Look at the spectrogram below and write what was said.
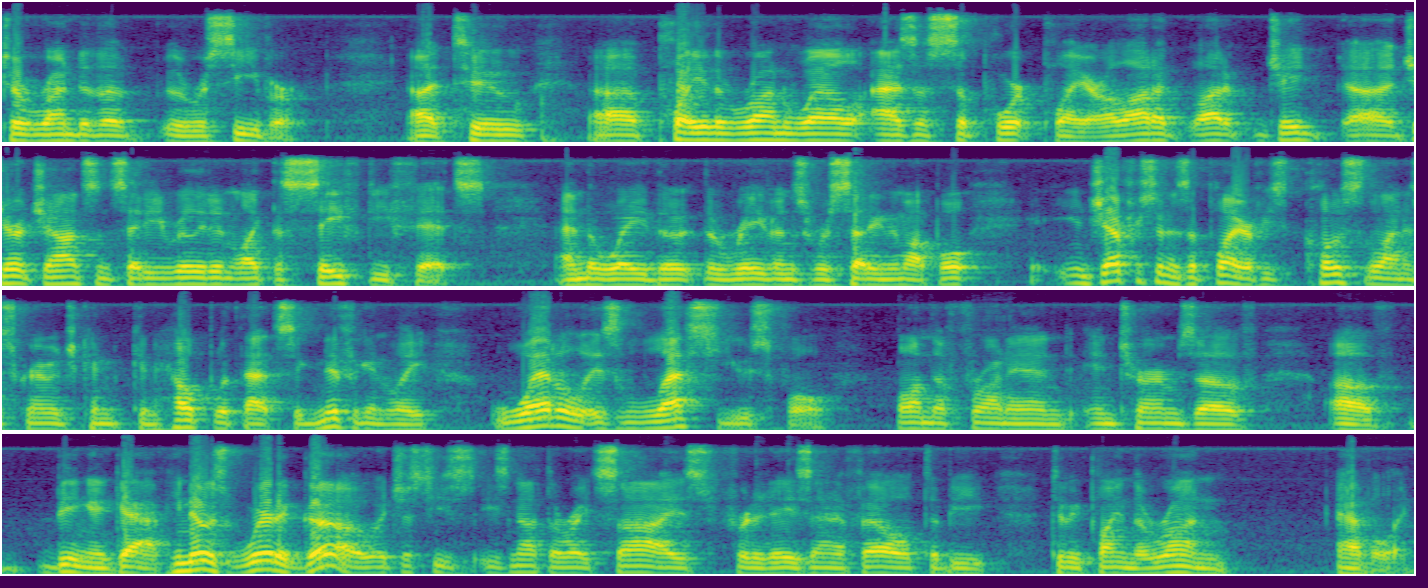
to run to the, the receiver uh, to uh, play the run well as a support player. A lot of a lot of J, uh, Johnson said he really didn't like the safety fits and the way the, the Ravens were setting them up. Well, Jefferson is a player, if he's close to the line of scrimmage, can can help with that significantly. Weddle is less useful on the front end in terms of of being a gap. He knows where to go. It just he's he's not the right size for today's NFL to be to be playing the run heavily.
